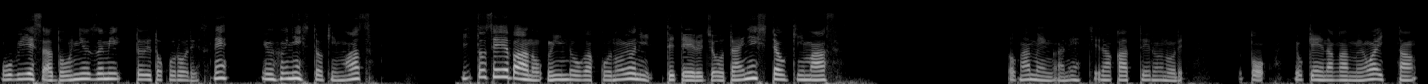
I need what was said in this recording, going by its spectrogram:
OBS は導入済みというところですね。いうふうにしておきます。ビートセーバーのウィンドウがこのように出ている状態にしておきます。と画面がね、散らかってるので、ちょっと余計な画面は一旦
